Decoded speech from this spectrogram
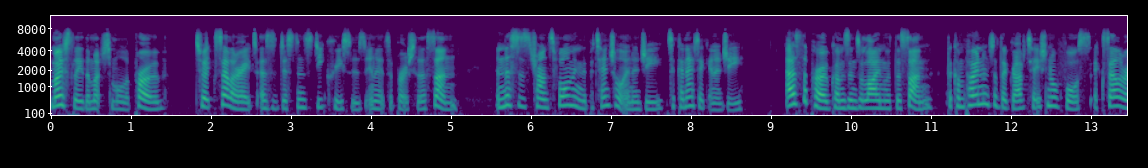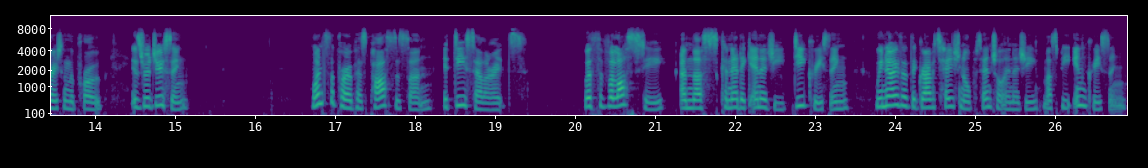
mostly the much smaller probe, to accelerate as the distance decreases in its approach to the Sun, and this is transforming the potential energy to kinetic energy. As the probe comes into line with the Sun, the component of the gravitational force accelerating the probe is reducing. Once the probe has passed the Sun, it decelerates. With the velocity, and thus kinetic energy, decreasing, we know that the gravitational potential energy must be increasing.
